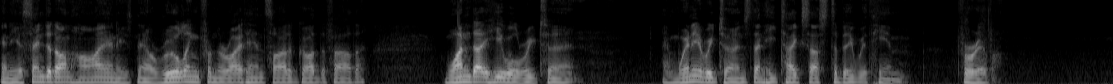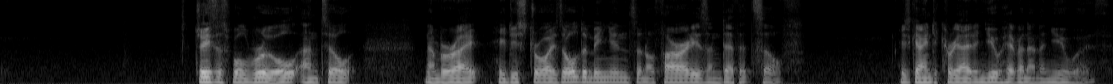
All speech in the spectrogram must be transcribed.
and he ascended on high and he's now ruling from the right hand side of God the Father, one day he will return. And when he returns, then he takes us to be with him forever. Jesus will rule until, number eight, he destroys all dominions and authorities and death itself. He's going to create a new heaven and a new earth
